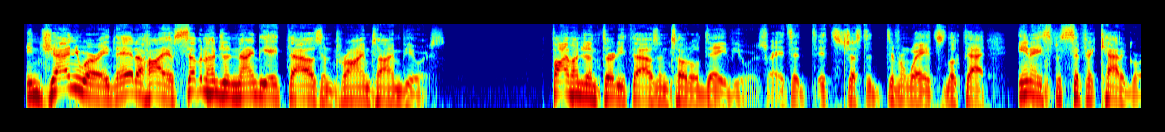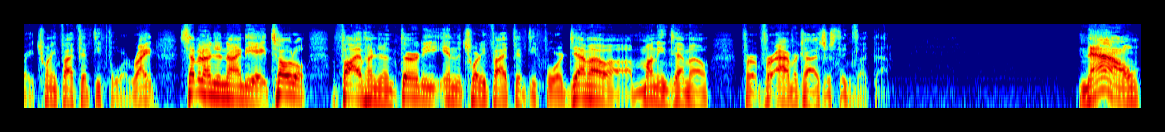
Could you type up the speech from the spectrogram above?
In January, they had a high of 798,000 primetime viewers. 530,000 total day viewers, right? It's a it's just a different way it's looked at in a specific category, 2554, right? 798 total, 530 in the 2554 demo, a money demo for for advertisers, things like that. Now,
